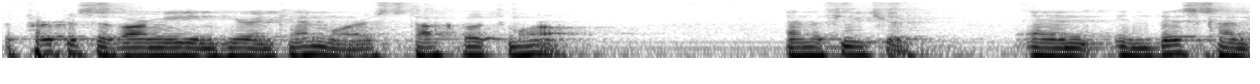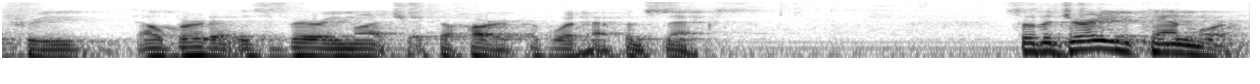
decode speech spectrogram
The purpose of our meeting here in Canmore is to talk about tomorrow and the future and in this country, Alberta is very much at the heart of what happens next. So the journey to Canmore.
